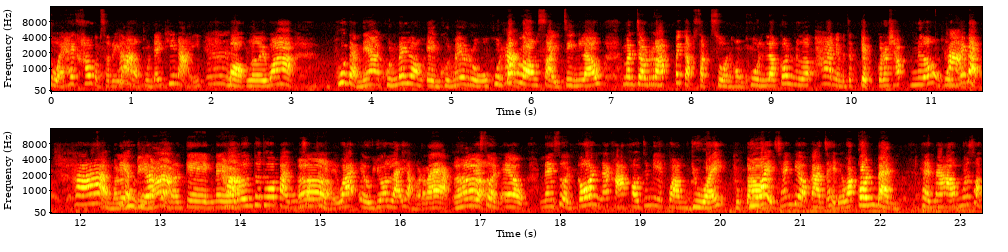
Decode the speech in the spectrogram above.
สวยๆ ให้เข้ากับสรีระค่ะ ของคุณได้ที่ไหนมบอกเลยว่า พูดแบบเนี้ยคุณไม่ลองเองคุณไม่รู้ คุณค่ะ ต้องลองใส่จริงแล้ว มันจะรับไปกับสัดส่วนของคุณ แล้วก็เนื้อผ้าเนี่ยมันจะเก็บกระชับเนื้อของคุณค่ะให้แบบถ้าออกมาเปแล้วรียบดูดีเทียบกับมากกางเกงในค่ะรุ่นทั่วๆไปคุณผู้ชมเออจะเห็นได้ว่าเอวย่นและอย่างแรก เออ ในส่วนเอวในส่วนก้นนะคะเขาจะมีความย้วยถูกต้อง ด้วย เช่นเดียวกันจะเห็นได้ว่าก้นแบน เห็นไหมคะคุณผู้ชม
